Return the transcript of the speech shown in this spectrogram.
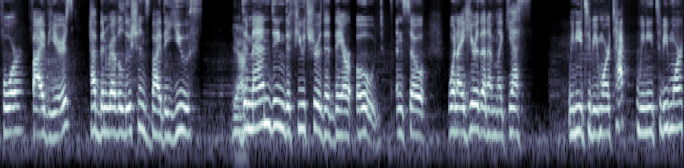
four, five years have been revolutions by the youth yeah. demanding the future that they are owed. And so when I hear that, I'm like, yes, we need to be more tact, we need to be more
